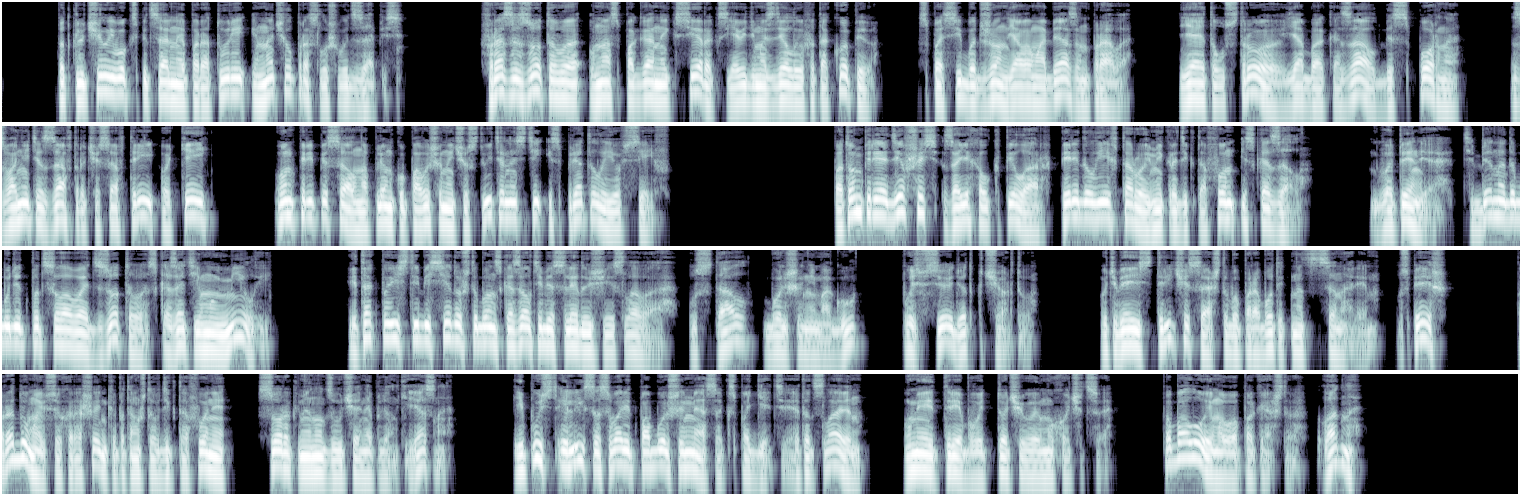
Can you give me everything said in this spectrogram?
Подключил его к специальной аппаратуре и начал прослушивать запись. Фразы Зотова «У нас поганый ксерокс, я, видимо, сделаю фотокопию», «Спасибо, Джон, я вам обязан, право», «Я это устрою, я бы оказал, бесспорно», «Звоните завтра часа в три, окей», он переписал на пленку повышенной чувствительности и спрятал ее в сейф. Потом, переодевшись, заехал к Пилар, передал ей второй микродиктофон и сказал. «Гвапенья, тебе надо будет поцеловать Зотова, сказать ему «милый», и так повести беседу, чтобы он сказал тебе следующие слова. «Устал, больше не могу, пусть все идет к черту». У тебя есть три часа, чтобы поработать над сценарием. Успеешь? Продумай все хорошенько, потому что в диктофоне 40 минут звучания пленки, ясно? И пусть Элиса сварит побольше мяса к спагетти. Этот Славин умеет требовать то, чего ему хочется. Побалуем его пока что, ладно?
